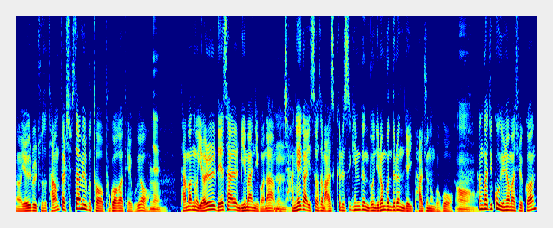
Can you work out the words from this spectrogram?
어, 여유를 줘서 다음 달 13일부터 부과가 되고요. 네. 다만 뭐 14살 미만이거나 음. 뭐 장애가 있어서 마스크를 쓰기 힘든 분 이런 분들은 이제 봐주는 거고 어. 한 가지 꼭 유념하실 건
